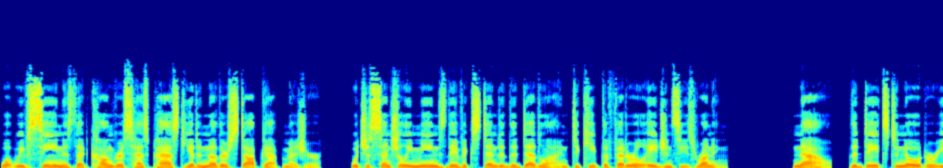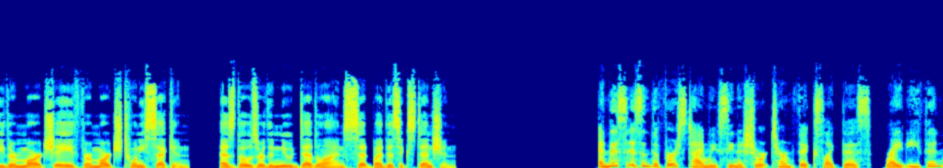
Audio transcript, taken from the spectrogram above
what we've seen is that Congress has passed yet another stopgap measure, which essentially means they've extended the deadline to keep the federal agencies running. Now, the dates to note are either March 8th or March 22nd, as those are the new deadlines set by this extension. And this isn't the first time we've seen a short term fix like this, right, Ethan?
